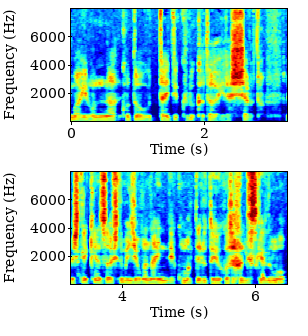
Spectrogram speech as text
まあいろんなことを訴えてくる方がいらっしゃると。そして検査をしても異常がないんで困ってるということなんですけれども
